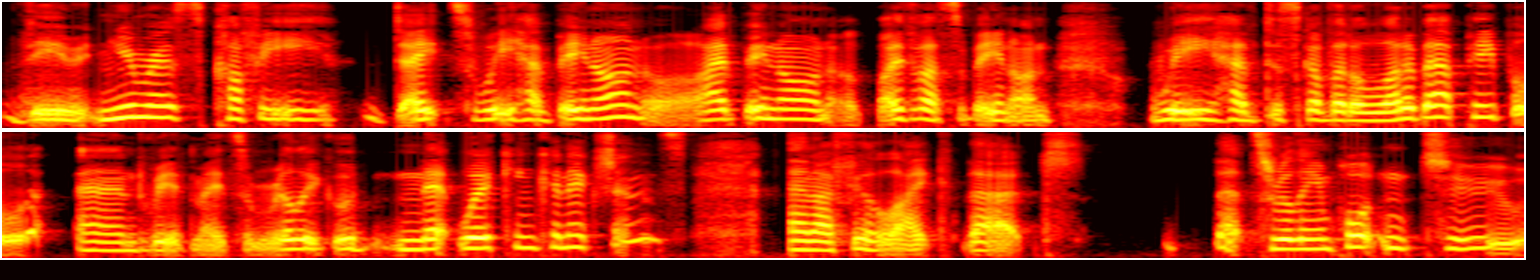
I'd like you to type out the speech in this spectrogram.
the numerous coffee dates we have been on or i've been on or both of us have been on we have discovered a lot about people and we have made some really good networking connections. And I feel like that that's really important to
